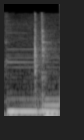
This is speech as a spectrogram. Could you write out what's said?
拜。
